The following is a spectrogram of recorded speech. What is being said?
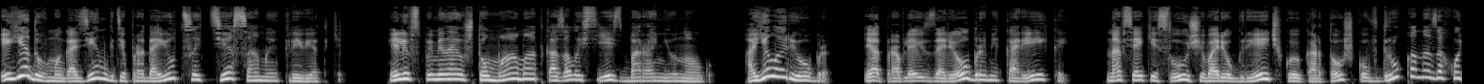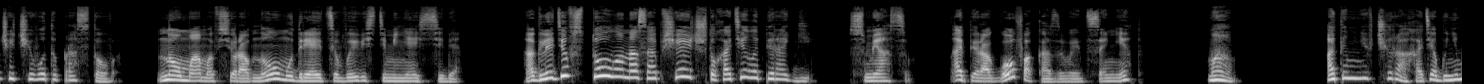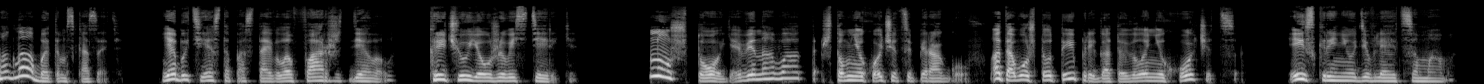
И еду в магазин, где продаются те самые креветки. Или вспоминаю, что мама отказалась есть баранью ногу, а ела ребра, и отправляюсь за ребрами, корейкой. На всякий случай варю гречку и картошку, вдруг она захочет чего-то простого но мама все равно умудряется вывести меня из себя. Оглядев стол, она сообщает, что хотела пироги с мясом, а пирогов, оказывается, нет. «Мам, а ты мне вчера хотя бы не могла об этом сказать? Я бы тесто поставила, фарш сделала». Кричу я уже в истерике. «Ну что, я виновата, что мне хочется пирогов, а того, что ты приготовила, не хочется?» Искренне удивляется мама.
